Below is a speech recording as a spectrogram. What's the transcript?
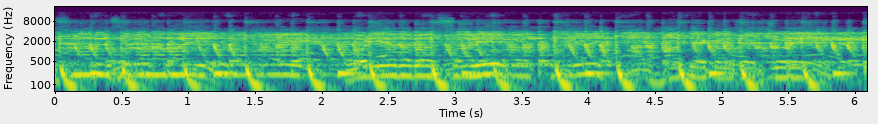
করিস না বেশি বাড়াবাড়ি পরিয়ে দেবো শাড়ি আর হাতে কাঁচের চুড়ি।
